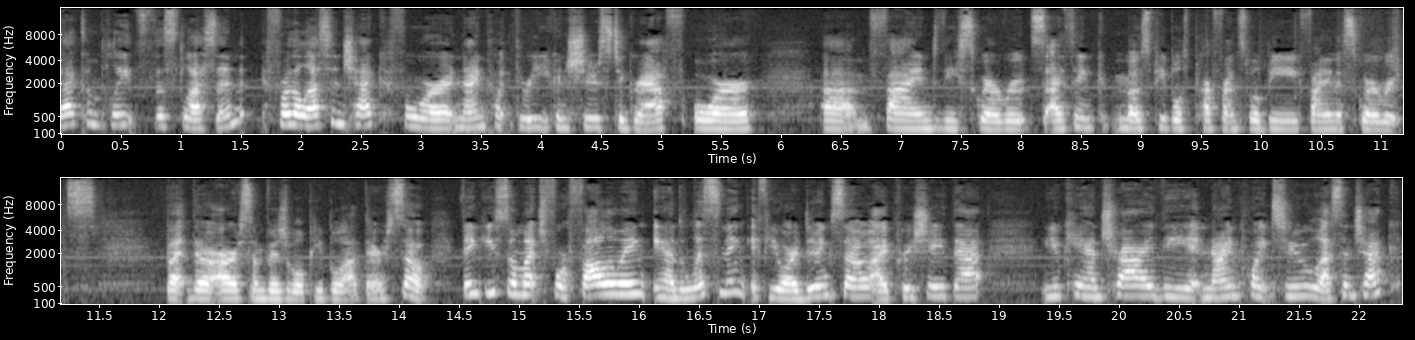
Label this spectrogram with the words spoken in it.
that completes this lesson. For the lesson check for 9.3, you can choose to graph or um, find the square roots. I think most people's preference will be finding the square roots, but there are some visual people out there. So thank you so much for following and listening. If you are doing so, I appreciate that. You can try the 9.2 lesson check.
